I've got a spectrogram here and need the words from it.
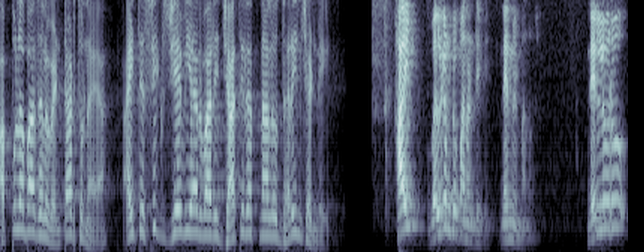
అప్పుల బాధలు వెంటాడుతున్నాయా? అయితే సిక్స్ జేవిఆర్ వారి జాతిరత్నాలు ధరించండి. Hi welcome to Manam TV. నేను మీ మనోజ్. నెల్లూరు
